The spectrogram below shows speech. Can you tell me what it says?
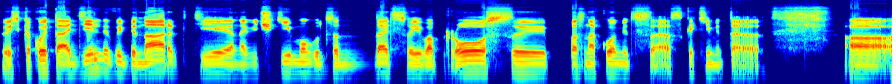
То есть какой-то отдельный вебинар, где новички могут задать свои вопросы, познакомиться с какими-то а,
